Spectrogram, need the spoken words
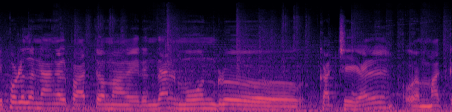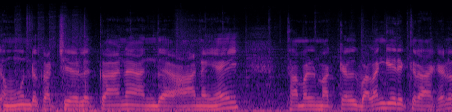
இப்பொழுது நாங்கள் பார்த்தோமாக இருந்தால் மூன்று கட்சிகள் மக்க மூன்று கட்சிகளுக்கான அந்த ஆணையை தமிழ் மக்கள் வழங்கியிருக்கிறார்கள்.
